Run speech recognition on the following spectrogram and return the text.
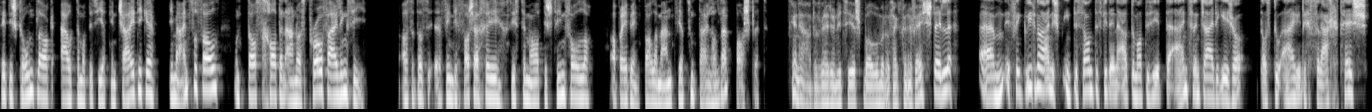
Dort ist Grundlage automatisierte Entscheidungen im Einzelfall. Und das kann dann auch noch ein Profiling sein. Also das äh, finde ich fast ein bisschen systematisch sinnvoller. Aber eben im Parlament wird zum Teil halt auch gebastelt. Genau, das wäre ja nicht das erste Mal, wo wir das können feststellen ähm, Ich finde gleich noch eines Interessantes bei den automatisierten Einzelentscheidungen ist ja, dass du eigentlich das Recht hast,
